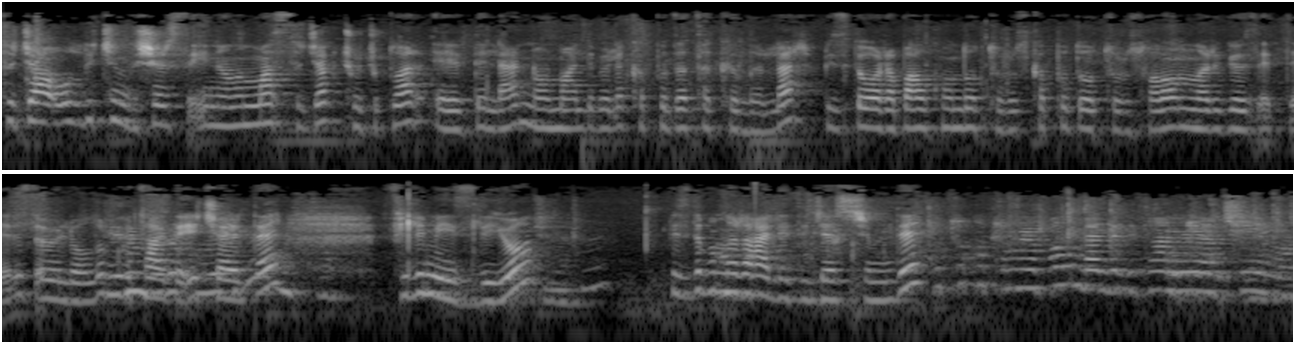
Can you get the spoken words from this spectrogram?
sıcağı olduğu için dışarısı inanılmaz sıcak. Çocuklar evdeler. Normalde böyle kapıda takılırlar. Biz de orada balkonda otururuz, kapıda otururuz falan. Onları gözetleriz. Öyle olur. Benim Kutay da içeride film izliyor. Biz de bunları halledeceğiz şimdi. Kutu kutu mu yapalım? Ben de bir tane açayım mı?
